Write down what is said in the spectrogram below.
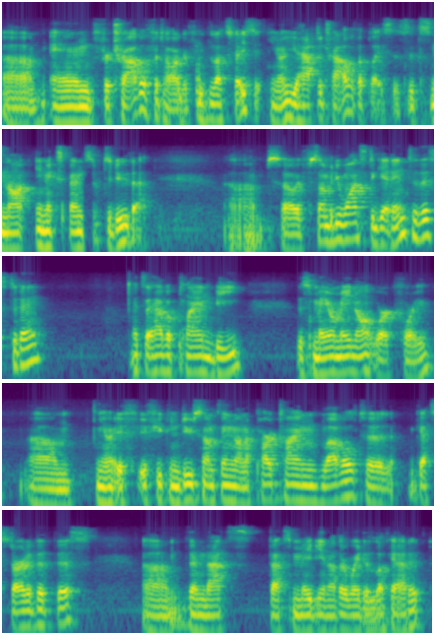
Um, and for travel photography, let's face it, you know, you have to travel to places. It's not inexpensive to do that. Um, so if somebody wants to get into this today, I'd say have a plan B. This may or may not work for you. Um, you know, if, if you can do something on a part-time level to get started at this, um, then that's that's maybe another way to look at it.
